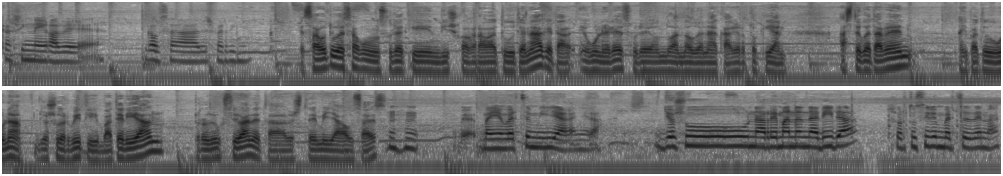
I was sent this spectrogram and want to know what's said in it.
kasik nahi gabe gauza desberdina. Ezagutu ezagun zurekin diskoa grabatu dutenak eta egun ere zure ondoan daudenak agertokian. Azteko eta ben, aipatu duguna, Josu Erbiti baterian, produkzioan eta beste mila gauza ez. baina bertzen mila gainera. Josu narremanan arira sortu ziren bertze denak.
